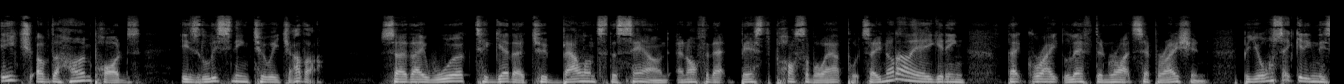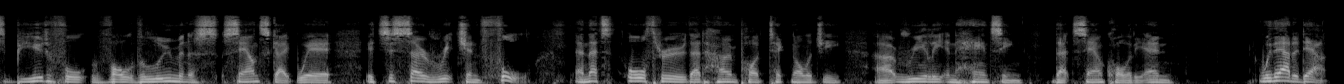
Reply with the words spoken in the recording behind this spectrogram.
each of the HomePods is listening to each other. So they work together to balance the sound and offer that best possible output. So not only are you getting that great left and right separation, but you're also getting this beautiful vol- voluminous soundscape where it's just so rich and full. And that's all through that HomePod technology, uh, really enhancing that sound quality. And without a doubt,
